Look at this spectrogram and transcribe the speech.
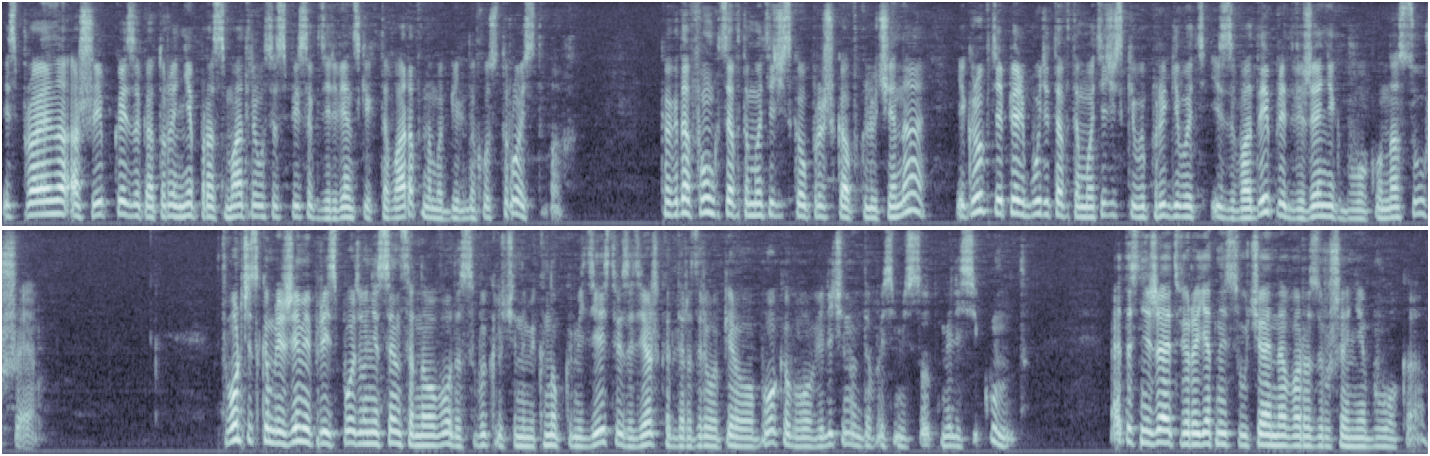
Исправлена ошибка, из-за которой не просматривался список деревенских товаров на мобильных устройствах. Когда функция автоматического прыжка включена, игрок теперь будет автоматически выпрыгивать из воды при движении к блоку на суше. В творческом режиме при использовании сенсорного ввода с выключенными кнопками действий задержка для разрыва первого блока была увеличена до 800 миллисекунд. Это снижает вероятность случайного разрушения блока.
